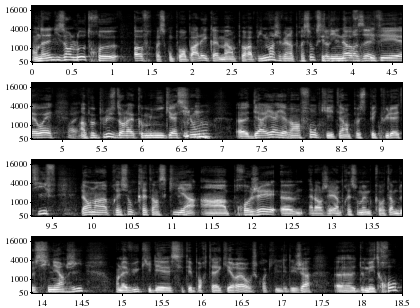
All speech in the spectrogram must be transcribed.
en analysant l'autre offre, parce qu'on peut en parler quand même un peu rapidement, j'avais l'impression que c'était une offre qui était euh, ouais, un peu plus dans la communication. Euh, derrière, il y avait un fonds qui était un peu spéculatif. Là, on a l'impression que Kretinsky a, un projet. Euh, alors, j'ai l'impression même qu'en termes de synergie, on a vu qu'il s'était porté acquéreur, ou je crois qu'il est déjà, euh, de métro.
